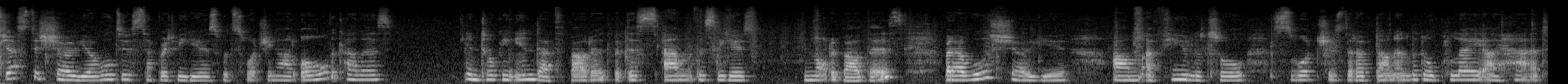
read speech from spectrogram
just to show you I will do separate videos with swatching out all the colors and talking in depth about it but this um, this video is not about this but I will show you um, a few little swatches that I've done, a little play I had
